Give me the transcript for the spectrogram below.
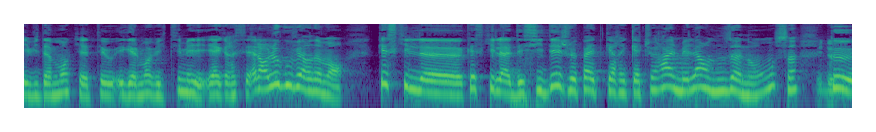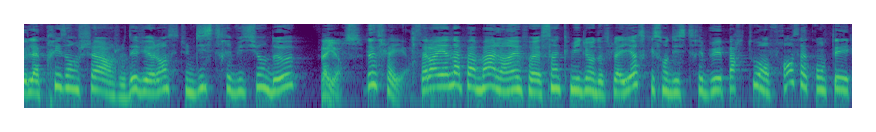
évidemment, qui a été également victime et, agressée. Alors le gouvernement, qu'est-ce qu'il euh, a décidé? Je ne veux pas être caricatural, mais là, on nous annonce que la prise en charge des violences est une distribution de Flyers. De flyers. Alors il y en a pas mal, hein, 5 millions de flyers qui sont distribués partout en France à compter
